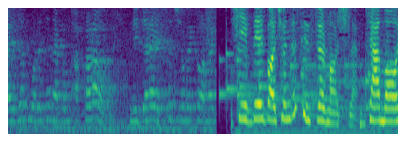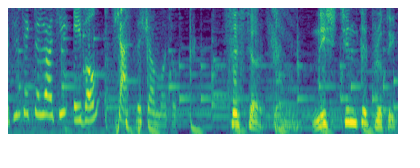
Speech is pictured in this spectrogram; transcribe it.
আয়োজন করেছেন এবং আপনারাও নিজেরা এসেছেন, সবাইকে অনেক শেফদের পছন্দ সিস্টার মশলা যা মডার্ন টেকনোলজি এবং স্বাস্থ্যসম্মত। সিস্টার নিশ্চিন্তের প্রতীক।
